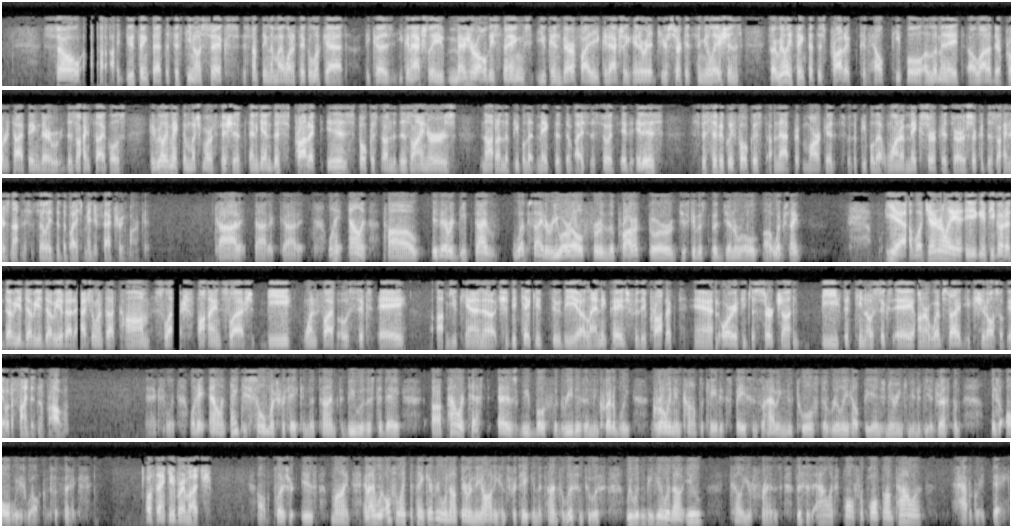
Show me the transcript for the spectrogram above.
So uh, I do think that the 1506 is something that might want to take a look at because you can actually measure all these things. You can verify that you could actually enter it into your circuit simulations. So I really think that this product could help people eliminate a lot of their prototyping, their design cycles, could really make them much more efficient. And again, this product is focused on the designers, not on the people that make the devices. So it, it, it is specifically focused on that market for the people that want to make circuits or are circuit designers, not necessarily the device manufacturing market. Got it, got it, got it. Well, hey, Alan, uh, is there a deep dive website or URL for the product, or just give us the general uh, website? Yeah, well, generally, if you go to www.agilent.com slash find slash B1506A, um, you can uh, should be take you to the uh, landing page for the product, and or if you just search on B1506A on our website, you should also be able to find it, no problem. Excellent. Well, hey, Alan, thank you so much for taking the time to be with us today. Uh, power test, as we both agreed, is an incredibly growing and complicated space, and so having new tools to really help the engineering community address them is always welcome. So thanks. Well, thank you very much. The pleasure is mine. And I would also like to thank everyone out there in the audience for taking the time to listen to us. We wouldn't be here without you. Tell your friends. This is Alex Paul for Paul on Power. Have a great day.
